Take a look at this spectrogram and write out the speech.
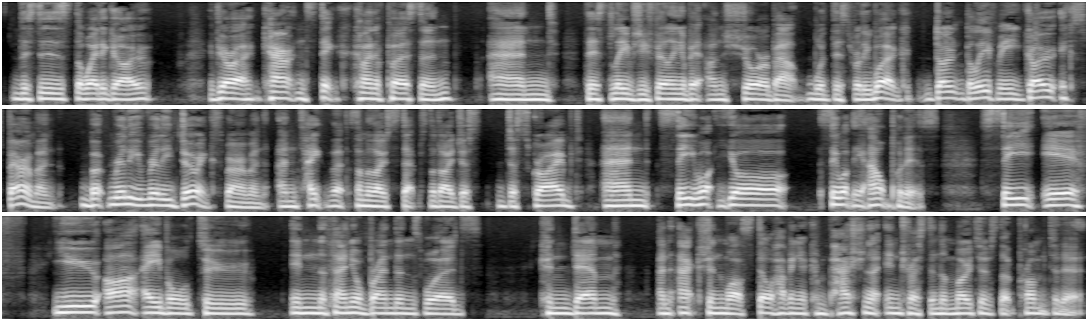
this is the way to go. If you're a carrot and stick kind of person and this leaves you feeling a bit unsure about would this really work, don't believe me, go experiment but really, really do experiment and take that some of those steps that I just described and see what your, see what the output is. See if you are able to, in Nathaniel Branden's words, condemn an action while still having a compassionate interest in the motives that prompted it.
